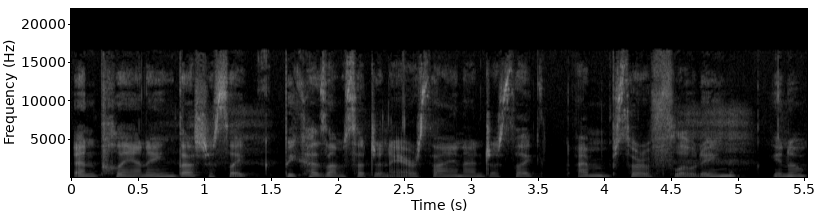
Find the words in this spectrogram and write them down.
and planning. That's just like because I'm such an air sign. I'm just like I'm sort of floating, you know.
